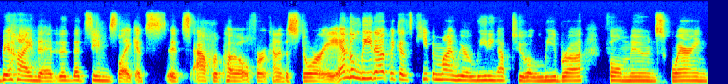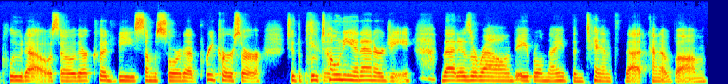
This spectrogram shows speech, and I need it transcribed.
behind it. That seems like it's it's apropos for kind of the story and the lead up, because keep in mind we are leading up to a Libra full moon squaring Pluto. So there could be some sort of precursor to the Plutonian energy that is around April 9th and 10th that kind of um,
